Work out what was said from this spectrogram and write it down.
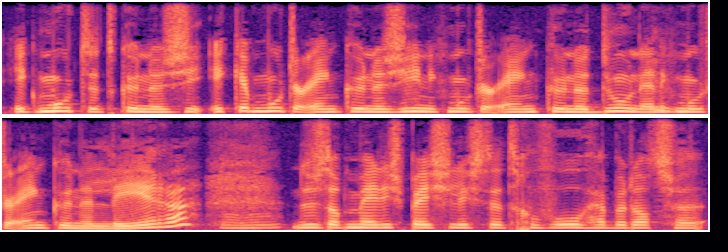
ik moet het kunnen zien, ik moet er één kunnen zien, ik moet er één kunnen doen en ik moet er één kunnen leren. Mm -hmm. Dus dat medisch specialisten het gevoel hebben dat ze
